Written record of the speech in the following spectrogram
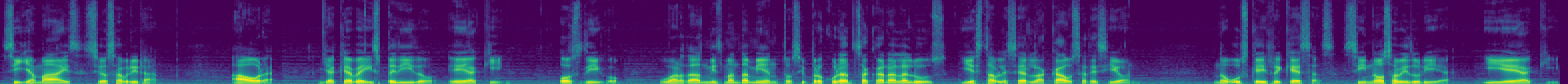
si llamáis, se os abrirá. Ahora, ya que habéis pedido, he aquí, os digo, guardad mis mandamientos y procurad sacar a la luz y establecer la causa de Sión. No busquéis riquezas, sino sabiduría, y he aquí,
